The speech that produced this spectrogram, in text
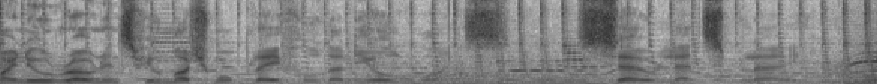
My new Ronins feel much more playful than the old ones. So let's play.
